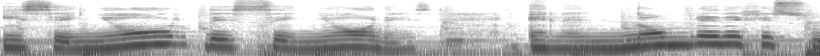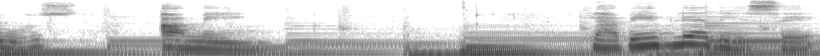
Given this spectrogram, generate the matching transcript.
y Señor de Señores, en el nombre de Jesús. Amén. La Biblia dice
